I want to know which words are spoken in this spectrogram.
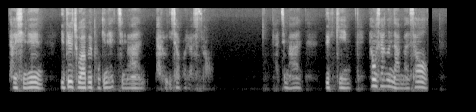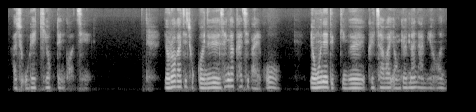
당신은 이들 조합을 보긴 했지만 바로 잊어버렸어. 하지만 느낌, 형상은 남아서 아주 오래 기억된 거지. 여러 가지 조건을 생각하지 말고 영혼의 느낌을 글자와 연결만 하면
